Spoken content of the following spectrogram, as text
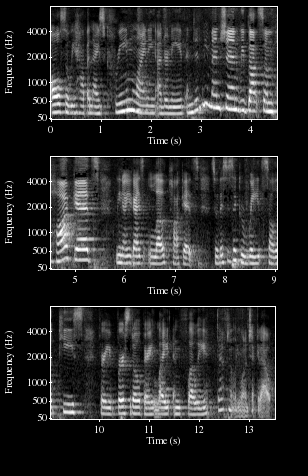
Also, we have a nice cream lining underneath. And did we mention we've got some pockets? We know you guys love pockets. So this is a great solid piece, very versatile, very light and flowy. Definitely wanna check it out.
